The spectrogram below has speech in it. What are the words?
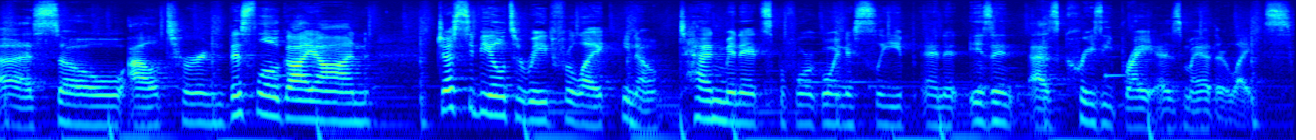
Uh, so I'll turn this little guy on just to be able to read for like, you know, 10 minutes before going to sleep and it isn't as crazy bright as my other lights.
